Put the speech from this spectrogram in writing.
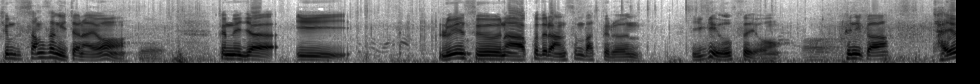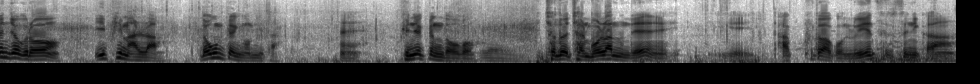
지금 쌍쌍 있잖아요. 네. 근데 이제 이 루엔스나 아쿠들 안쓴 밭들은 이게 없어요. 그러니까 자연적으로 잎이 말라 녹음병이 옵니다. 예. 균역병도 오고. 네. 저도 잘 몰랐는데 이게 아쿠도하고 루엔스 쓰니까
